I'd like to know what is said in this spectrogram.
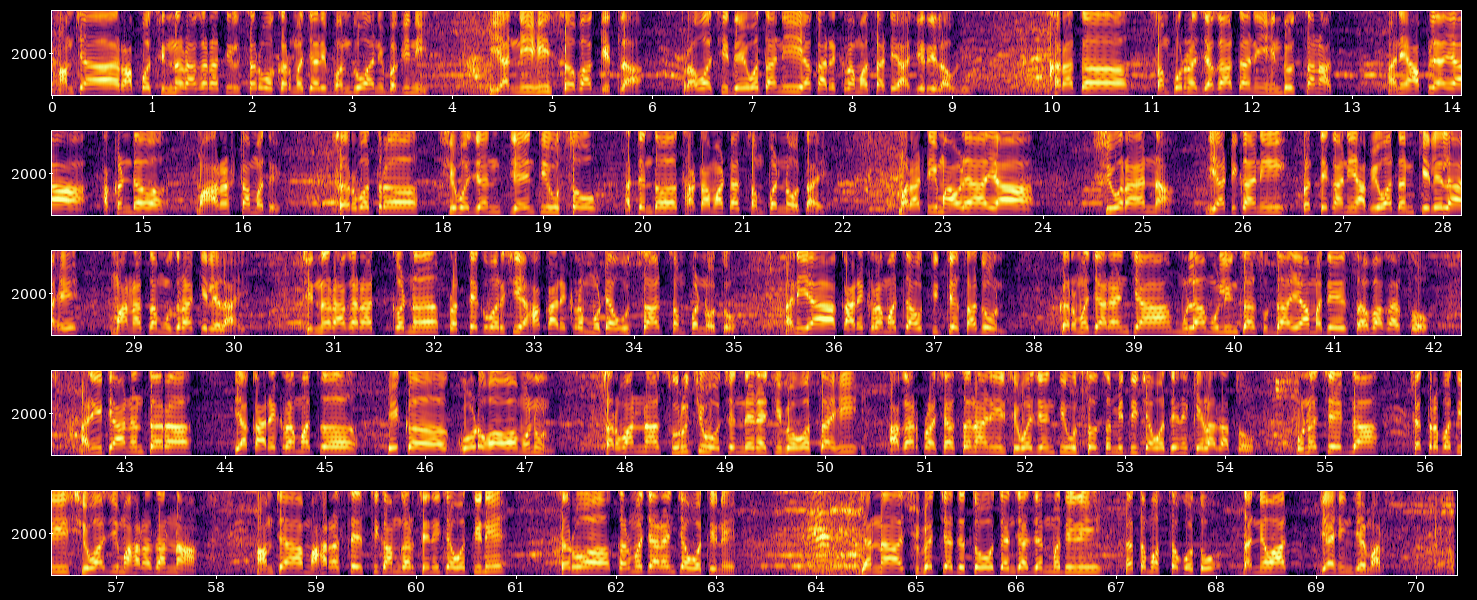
आमच्या राप सिन्नर आगारातील सर्व कर्मचारी बंधू आणि भगिनी यांनीही सहभाग घेतला. प्रवासी देवतांनी या कार्यक्रमासाठी हजेरी लावली. खरं तर संपूर्ण जगात आणि हिंदुस्थानात आणि आपल्या या अखंड महाराष्ट्रामध्ये सर्वत्र शिवजयं जयंती उत्सव अत्यंत थाटामाटात संपन्न होत आहे. मराठी मावळ्या या शिवरायांना या ठिकाणी प्रत्येकाने अभिवादन केलेलं आहे मानाचा मुजरा केलेला आहे. सिन्नर आगाराकडनं प्रत्येक वर्षी हा कार्यक्रम मोठ्या उत्साहात संपन्न होतो आणि या कार्यक्रमाचं औतिथ्य साधून कर्मचाऱ्यांच्या मुलामुलींचा सुद्धा यामध्ये सहभाग असतो. आणि त्यानंतर या कार्यक्रमाचं एक गोड व्हावा म्हणून सर्वांना सुरुची वचन देण्याची व्यवस्था ही आगार प्रशासन आणि शिवजयंती उत्सव समितीच्या वतीने केला जातो. पुनश्च एकदा छत्रपती शिवाजी महाराजांना आमच्या महाराष्ट्र एस टी कामगार सेनेच्या वतीने सर्व कर्मचाऱ्यांच्या वतीने त्यांना शुभेच्छा देतो. त्यांच्या जन्मदिनी नतमस्तक होतो. धन्यवाद. जय हिंद जय महाराष्ट्र.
